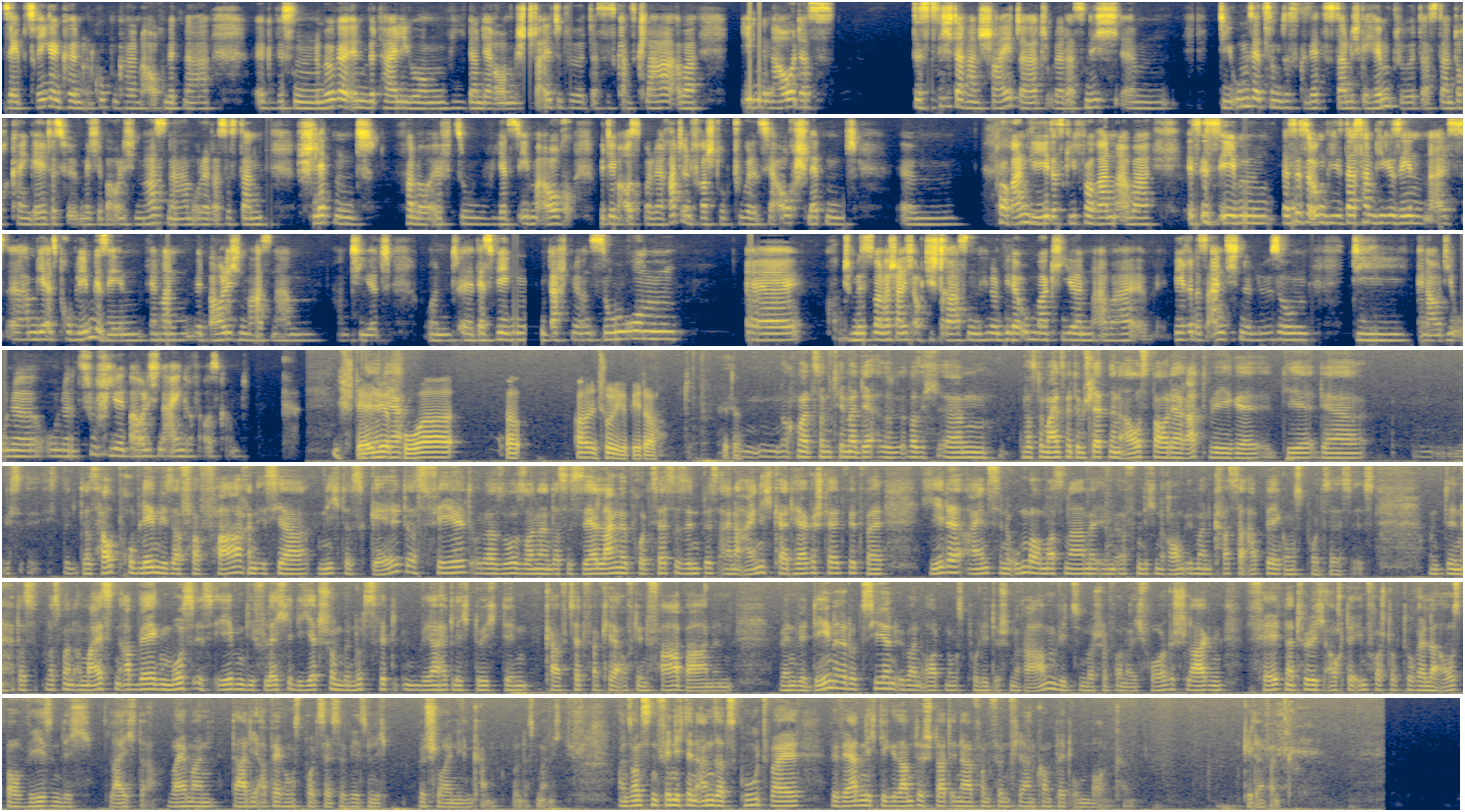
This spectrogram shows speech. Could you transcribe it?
selbst regeln können und gucken können, auch mit einer äh, gewissen Bürgerinnenbeteiligung, wie dann der Raum gestaltet wird, das ist ganz klar. Aber eben genau, dass das nicht daran scheitert oder dass nicht ähm, die Umsetzung des Gesetzes dadurch gehemmt wird, dass dann doch kein Geld ist für irgendwelche baulichen Maßnahmen oder dass es dann schleppend verläuft, so wie jetzt eben auch mit dem Ausbau der Radinfrastruktur. Das ist ja auch schleppend ähm, vorangeht. Es geht voran, aber es ist eben, das ist irgendwie, das haben wir gesehen, als äh, haben wir als Problem gesehen, wenn man mit baulichen Maßnahmen hantiert. Und äh, deswegen dachten wir uns so rum, äh, gut, müsste man wahrscheinlich auch die Straßen hin und wieder ummarkieren, aber wäre das eigentlich eine Lösung, die genau, die ohne, ohne zu viel baulichen Eingriff auskommt. Ich stelle mir ja, vor, äh, oh, entschuldige Peter. Bitte. Nochmal zum Thema, der, also was ich, ähm, was du meinst mit dem schleppenden Ausbau der Radwege. Die, der, ich, das Hauptproblem dieser Verfahren ist ja nicht das Geld, das fehlt oder so, sondern dass es sehr lange Prozesse sind, bis eine Einigkeit hergestellt wird, weil jede einzelne Umbaumaßnahme im öffentlichen Raum immer ein krasser Abwägungsprozess ist. Und den, das, was man am meisten abwägen muss, ist eben die Fläche, die jetzt schon benutzt wird, mehrheitlich durch den Kfz-Verkehr auf den Fahrbahnen. Wenn wir den reduzieren über einen ordnungspolitischen Rahmen, wie zum Beispiel von euch vorgeschlagen, fällt natürlich auch der infrastrukturelle Ausbau wesentlich leichter, weil man da die Abwägungsprozesse wesentlich beschleunigen kann. Und das meine ich. Ansonsten finde ich den Ansatz gut, weil wir werden nicht die gesamte Stadt innerhalb von fünf Jahren komplett umbauen können. Geht einfach nicht.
